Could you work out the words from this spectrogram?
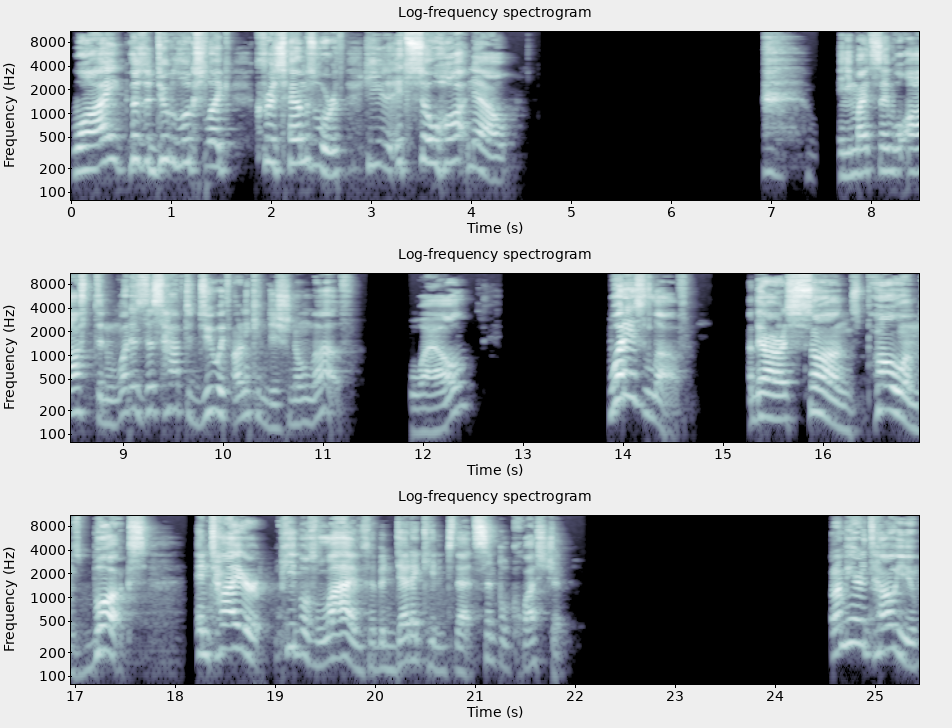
Why? Because the dude looks like Chris Hemsworth. He, it's so hot now. And you might say, well, Austin, what does this have to do with unconditional love? Well, what is love? There are songs, poems, books, entire people's lives have been dedicated to that simple question. But I'm here to tell you,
